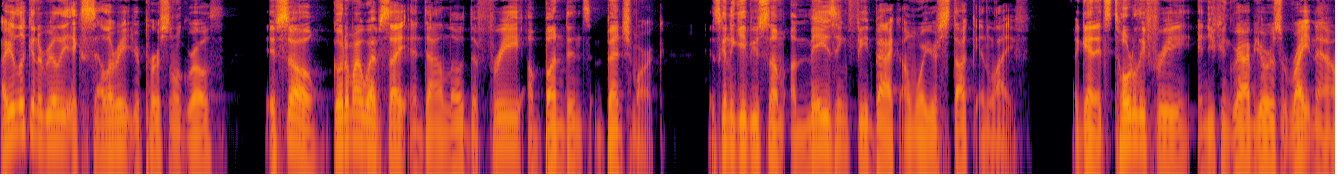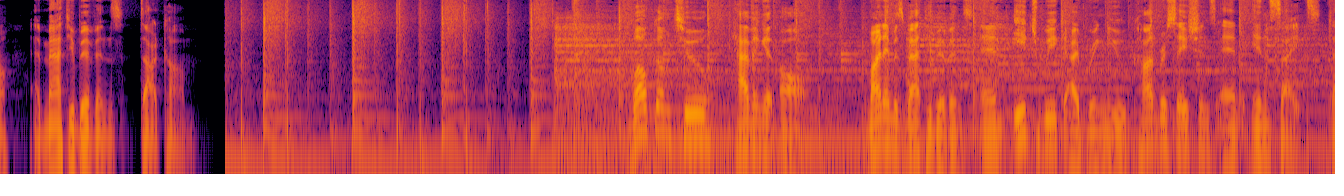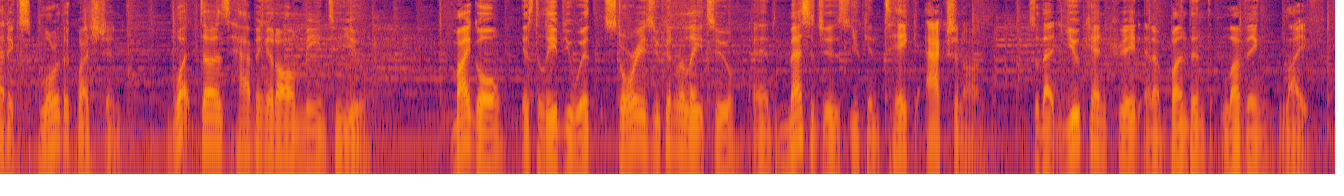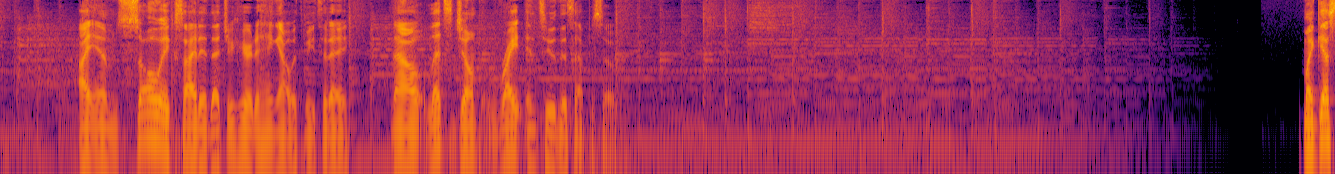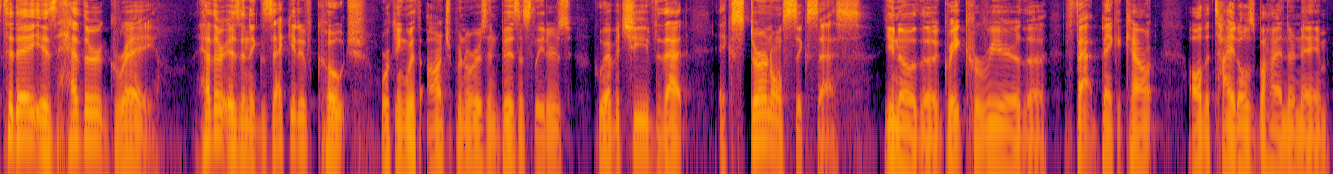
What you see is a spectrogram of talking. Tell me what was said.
Are you looking to really accelerate your personal growth? If so, go to my website and download the free Abundance Benchmark. It's going to give you some amazing feedback on where you're stuck in life. Again, it's totally free, and you can grab yours right now at MatthewBivens.com. Welcome to Having It All. My name is Matthew Bivens, and each week I bring you conversations and insights that explore the question what does having it all mean to you? My goal is to leave you with stories you can relate to and messages you can take action on so that you can create an abundant, loving life. I am so excited that you're here to hang out with me today. Now, let's jump right into this episode. My guest today is Heather Gray. Heather is an executive coach working with entrepreneurs and business leaders who have achieved that external success. You know, the great career, the fat bank account, all the titles behind their name.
